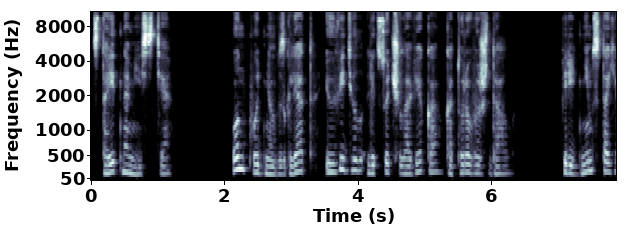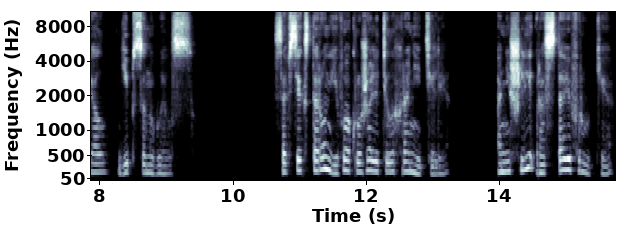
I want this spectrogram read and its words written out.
стоит на месте. Он поднял взгляд и увидел лицо человека, которого ждал. Перед ним стоял Гибсон Уэллс. Со всех сторон его окружали телохранители. Они шли, расставив руки,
